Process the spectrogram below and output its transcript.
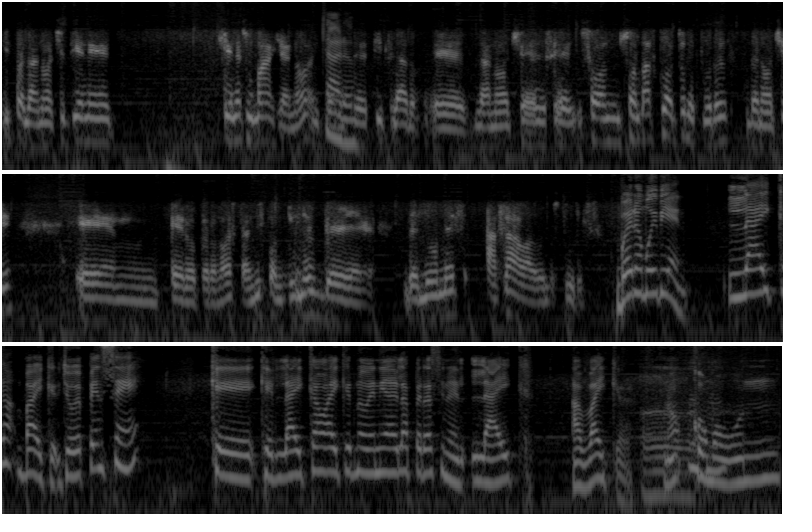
y pues la noche tiene tiene su magia, ¿no? Entonces, Claro. eh, sí, claro, eh, la noche es, eh, son son más cortos los tours de noche, eh, pero pero no están disponibles de, de lunes a sábado los tours. Bueno, muy bien. Laika Biker. Yo pensé que, que Laika Biker no venía de la pera, sino el like a biker, ¿no? Como un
